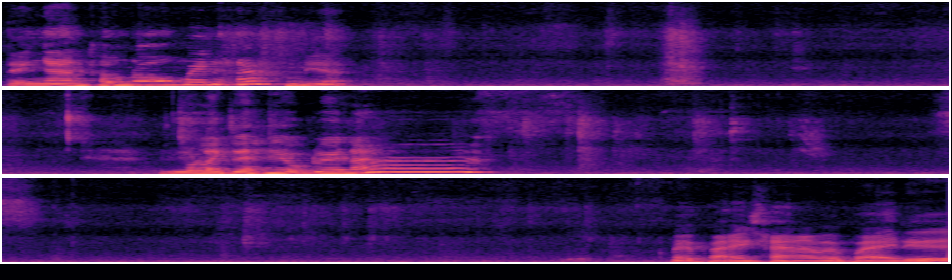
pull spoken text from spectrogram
แต่งงานของน้องไหมนะคะ เนี่ยเป็นกำลังใจให้หยกด้วยนะบายบายค่ะบายบายเด้อ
